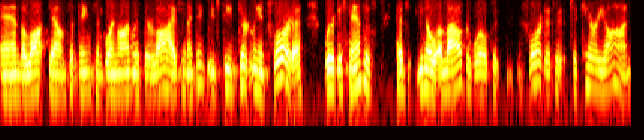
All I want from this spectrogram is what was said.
and the lockdowns and things and going on with their lives. And I think we've seen certainly in Florida where DeSantis has, you know, allowed the world to Florida to, to carry on,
